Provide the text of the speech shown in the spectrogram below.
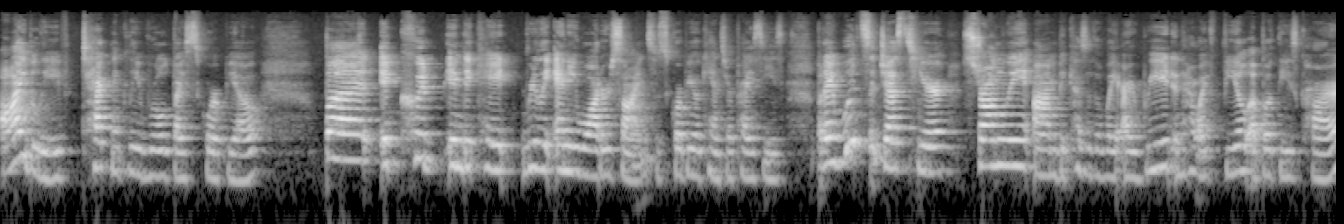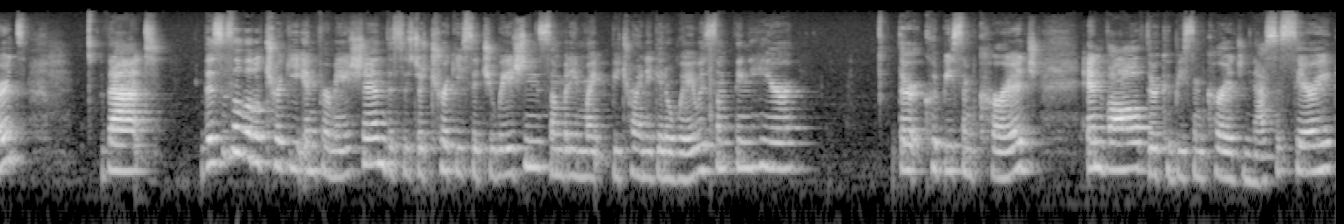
I believe, technically ruled by Scorpio but it could indicate really any water sign, so Scorpio, Cancer, Pisces. But I would suggest here strongly, um, because of the way I read and how I feel about these cards, that this is a little tricky information. This is a tricky situation. Somebody might be trying to get away with something here. There could be some courage involved. There could be some courage necessary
